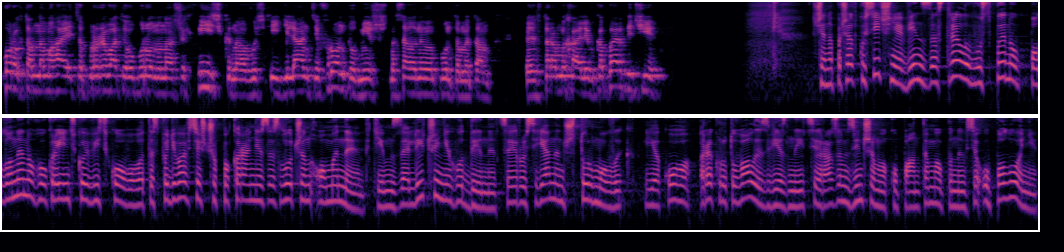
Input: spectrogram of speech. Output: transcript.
Ворог там намагається проривати оборону наших військ на вузькій ділянці фронту між населеними пунктами там е, Старомихайлівка, Бердичі. Ще на початку січня він застрелив у спину полоненого українського військового та сподівався, що покарання за злочин омине. Втім, за лічені години цей росіянин-штурмовик, якого рекрутували з в'язниці разом з іншими окупантами, опинився у полоні.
